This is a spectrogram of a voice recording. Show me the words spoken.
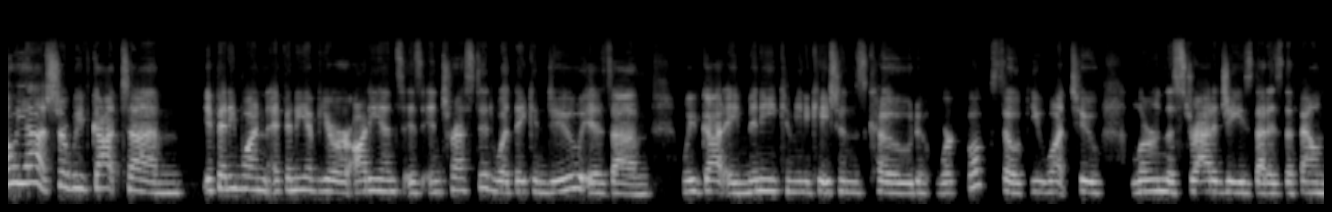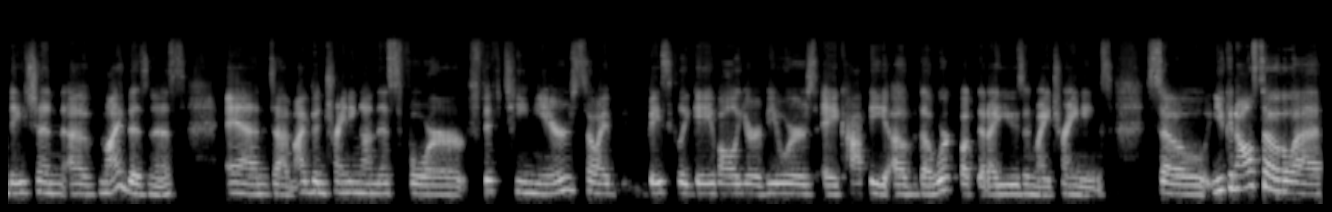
Oh yeah, sure. We've got um, if anyone if any of your audience is interested what they can do is um, we've got a mini communications code workbook. So if you want to learn the strategies that is the foundation of my business. And um, i've been training on this for 15 years. So i basically gave all your viewers a copy of the workbook that I use in my trainings. So you can also, uh,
